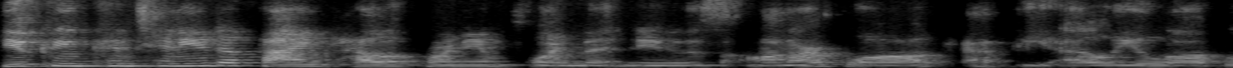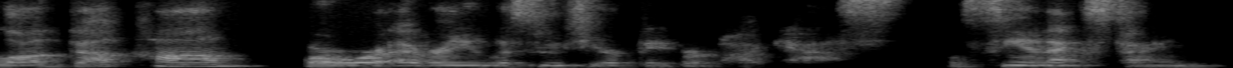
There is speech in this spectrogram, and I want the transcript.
You can continue to find California employment news on our blog at the lelawblog.com or wherever you listen to your favorite podcasts. We'll see you next time.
